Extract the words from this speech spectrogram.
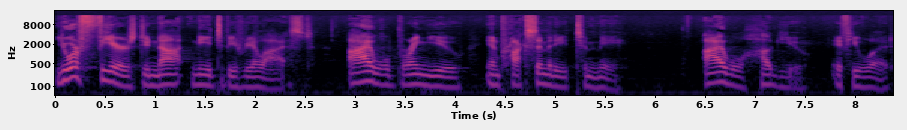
Your fears do not need to be realized. I will bring you in proximity to me. I will hug you if you would.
